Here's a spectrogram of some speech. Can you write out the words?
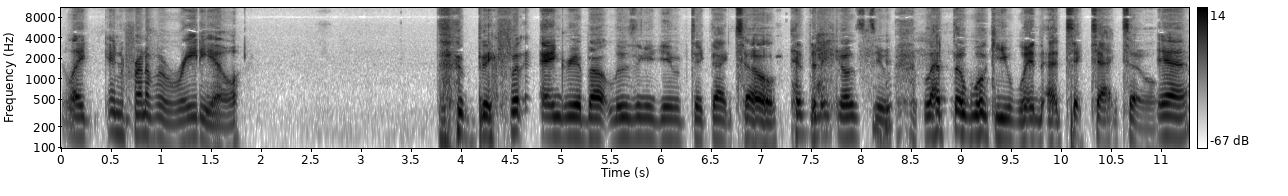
like in front of a radio. Bigfoot angry about losing a game of tic-tac-toe, and then it goes to let the Wookiee win at tic-tac-toe. Yeah,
